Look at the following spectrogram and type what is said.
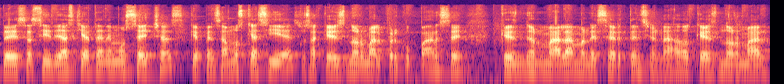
de esas ideas que ya tenemos hechas, que pensamos que así es, o sea, que es normal preocuparse, que es normal amanecer tensionado, que es normal...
